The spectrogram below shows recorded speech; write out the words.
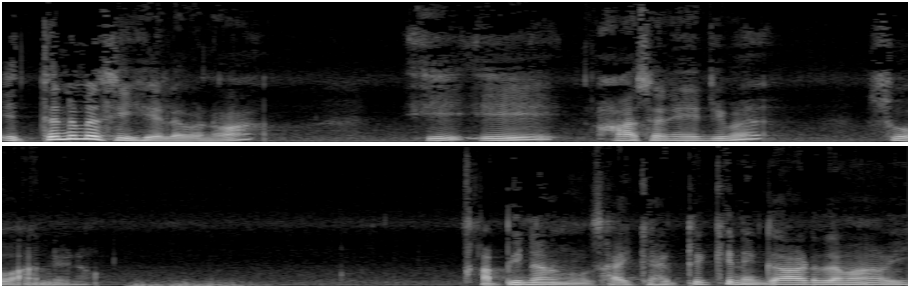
එතනම සීයේ ලවනවා. ඒ ඒ ආසනයේදීම සෝවාන් වෙනවා. අපි නම් සයිකියාට්‍රික් කෙනෙක් ගාවට දමාවි.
